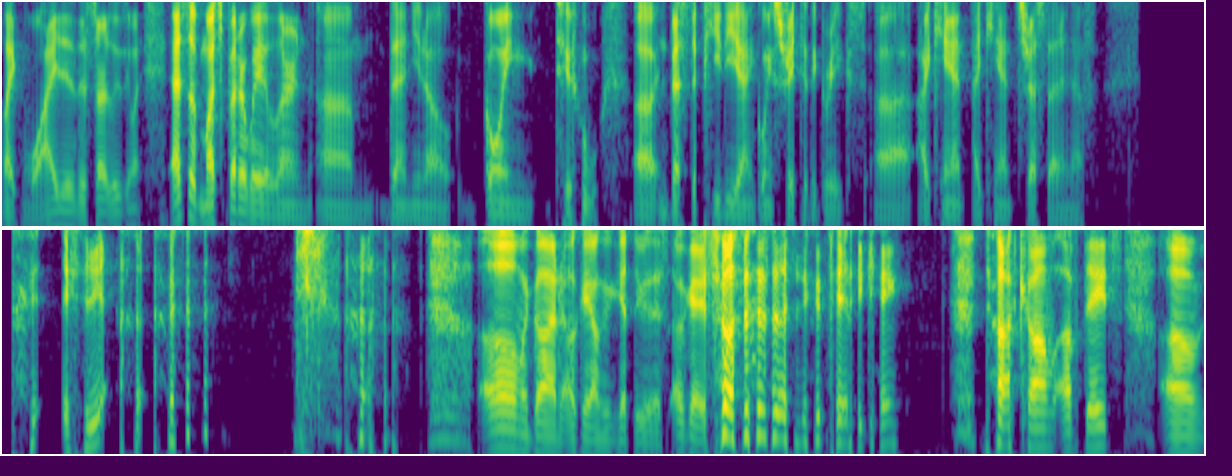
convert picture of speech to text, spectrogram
Like why did they start losing money? That's a much better way to learn um, than you know going to uh, investopedia and going straight to the greeks. Uh, i can't i can't stress that enough. Oh my god. Okay i'm gonna get through this. Okay so the new gang dot com updates um,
